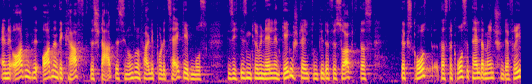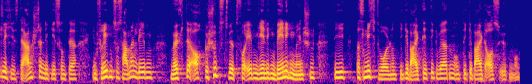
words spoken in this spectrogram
eine ordnende Kraft des Staates, in unserem Fall die Polizei, geben muss, die sich diesen Kriminellen entgegenstellt und die dafür sorgt, dass dass der große Teil der Menschen, der friedlich ist, der anständig ist und der in Frieden zusammenleben möchte, auch beschützt wird vor eben jenigen wenigen Menschen, die das nicht wollen und die gewalttätig werden und die Gewalt ausüben. Und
